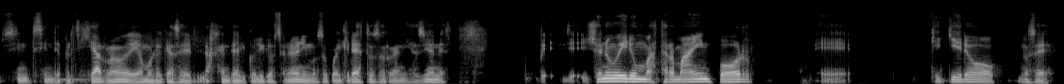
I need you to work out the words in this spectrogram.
sin, sin, desprestigiar, ¿no? digamos, lo que hace la gente de Alcohólicos Anónimos o cualquiera de estas organizaciones. Yo no voy a ir a un mastermind por eh, que quiero, no sé,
